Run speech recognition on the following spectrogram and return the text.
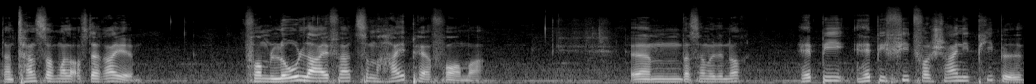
Dann tanz doch mal aus der Reihe. Vom Lowlifer zum High-Performer. Ähm, was haben wir denn noch? Happy, happy Feet for Shiny People.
